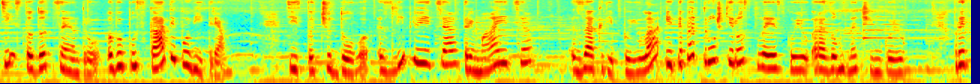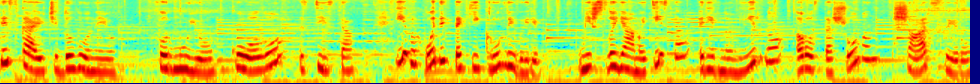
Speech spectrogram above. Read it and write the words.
тісто до центру, випускати повітря. Тісто чудово зліплюється, тримається, закріпила і тепер трошки розплескую разом з начинкою. Притискаючи долонею, формую коло з тіста і виходить такий круглий виріб. Між слоями тіста рівномірно розташован шар сиру.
